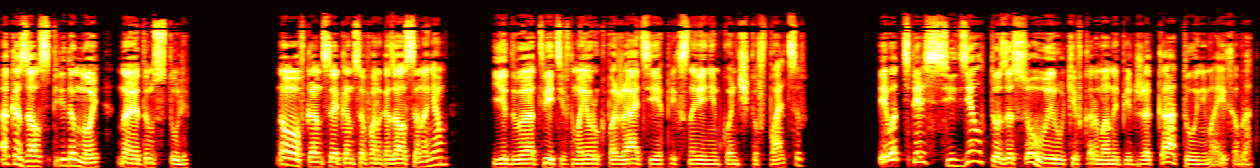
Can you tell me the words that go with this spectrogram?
оказался передо мной на этом стуле. Но в конце концов он оказался на нем, едва ответив на мое рукопожатие прикосновением кончиков пальцев, и вот теперь сидел, то засовывая руки в карманы пиджака, то унимая их обратно.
